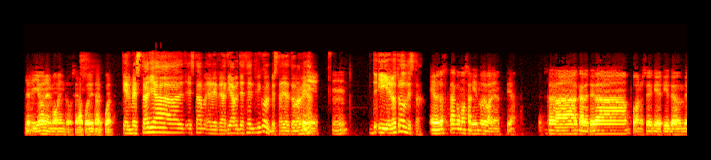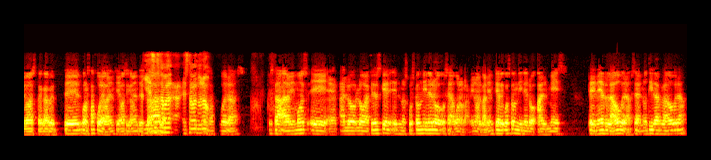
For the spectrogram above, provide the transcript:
Le pilló en el momento, o sea, fue tal cual. el Mestalla está eh, relativamente céntrico, el Mestalla de toda la vida. Mm. ¿Y el otro dónde está? El otro está como saliendo de Valencia. Esta carretera, bueno, no sé qué decir de dónde va esta carretera. Bueno, está fuera de Valencia, básicamente. Y eso está, está abandonado. Está, ahora mismo, eh, a lo, lo gracioso es que eh, nos cuesta un dinero, o sea, bueno, a al Valencia le cuesta un dinero al mes tener la obra, o sea, no tirar la obra,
